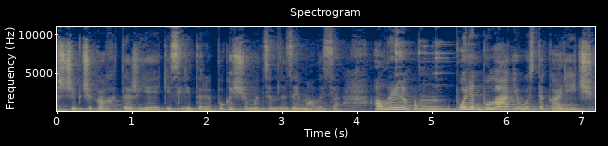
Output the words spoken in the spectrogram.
щипчиках теж є якісь літери. Поки що ми цим не займалися. Але поряд була і ось така річ.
